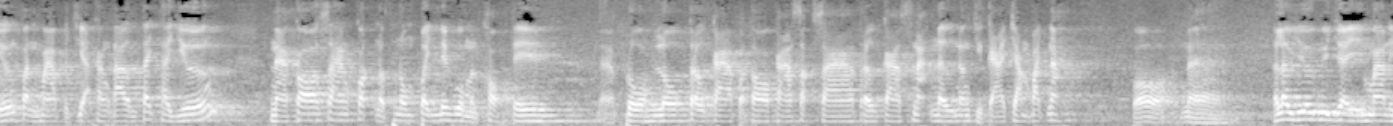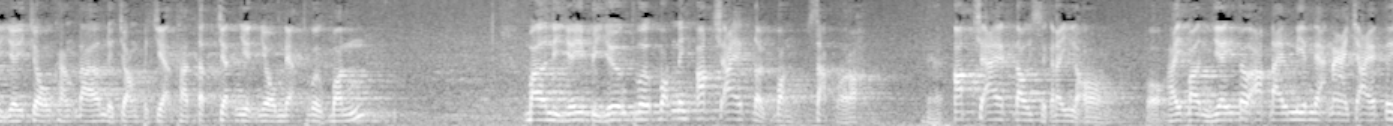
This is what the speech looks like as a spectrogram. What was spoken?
យើងប៉ុន្មានបញ្ជាក់ខាងដើមបន្តិចថាយើងណាកសាងកុដនៅភ្នំពេញនេះវាមិនខុសទេណា ព្រោះលោកត្រូវការបន្តការសិក្សាត្រូវការស្នាក់នៅនឹងជាការចាំបាច់ណាស់ក៏ណាឥឡូវយើងនិយាយមកនិយាយចូលខាងដើមដែលចង់បញ្ជាក់ថាទឹកចិត្តញាតិញោមអ្នកធ្វើបន់បើនិយាយពីយើងធ្វើបន់នេះអត់ឆ្អែតដោយបន់សັບបរោះអត់ឆ្អែតដោយសេចក្តីល្អបងហើយបើនិយាយទៅអត់ដែលមានអ្នកណាឆ្អែតទេ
